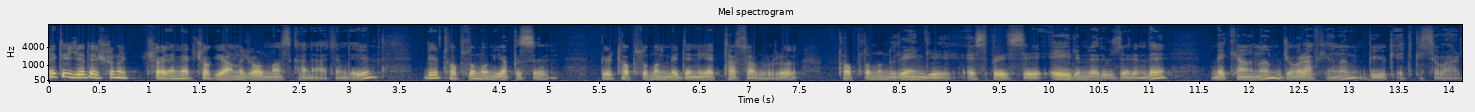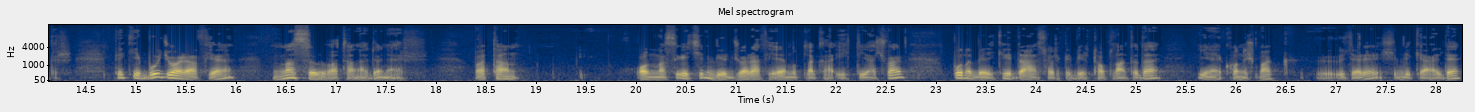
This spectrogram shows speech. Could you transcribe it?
Neticede şunu söylemek çok yanlış olmaz kanaatindeyim. Bir toplumun yapısı, bir toplumun medeniyet tasavvuru, toplumun rengi, esprisi, eğilimleri üzerinde mekanın, coğrafyanın büyük etkisi vardır. Peki bu coğrafya nasıl vatana döner? Vatan olması için bir coğrafyaya mutlaka ihtiyaç var. Bunu belki daha sonraki bir toplantıda yine konuşmak e, üzere şimdiki halde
